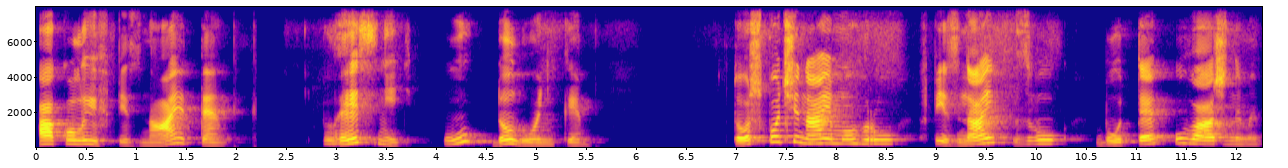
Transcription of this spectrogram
А коли впізнаєте, плесніть у долоньки. Тож починаємо гру. Впізнай звук, будьте уважними.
